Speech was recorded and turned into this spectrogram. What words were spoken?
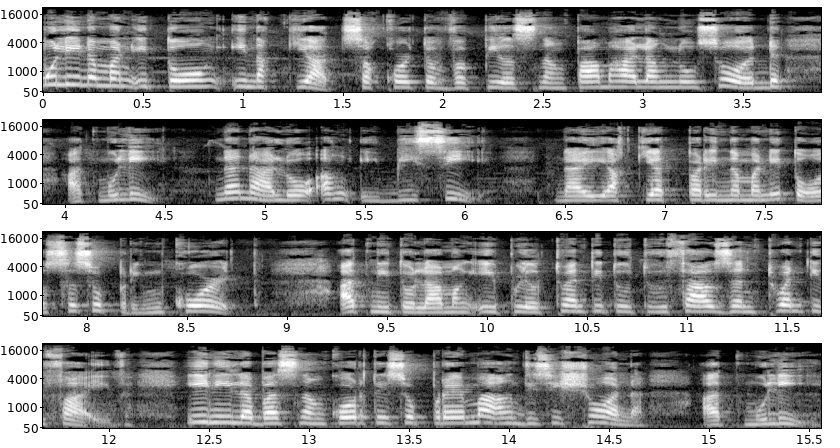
Muli naman itong inakyat sa Court of Appeals ng pamahalang lungsod at muli nanalo ang ABC. Naiakyat pa rin naman ito sa Supreme Court. At nito lamang April 22, 2025, inilabas ng Korte Suprema ang desisyon at muli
